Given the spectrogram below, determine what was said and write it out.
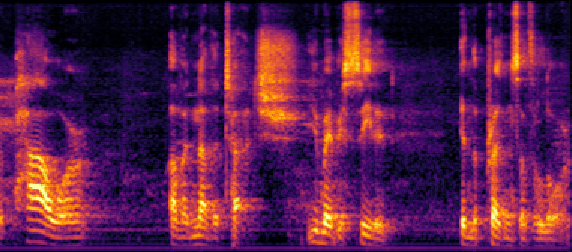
The power of another touch. You may be seated in the presence of the Lord.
